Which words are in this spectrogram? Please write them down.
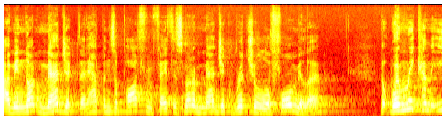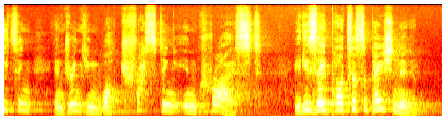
I mean, not magic that happens apart from faith. It's not a magic ritual or formula. But when we come eating and drinking while trusting in Christ, it is a participation in Him.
